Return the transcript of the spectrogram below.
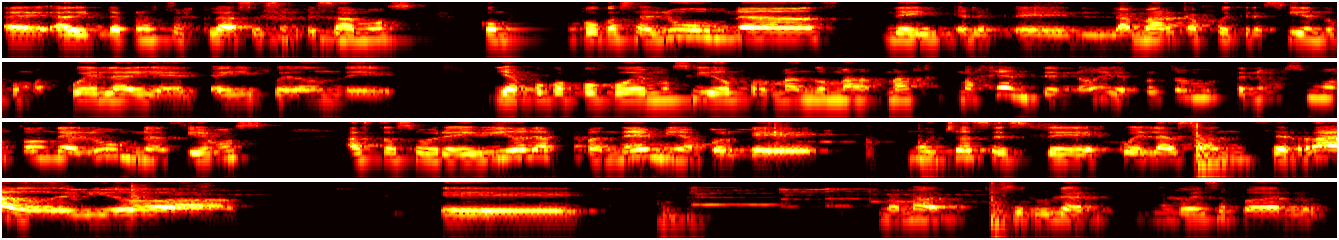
eh, a dictar nuestras clases. Empezamos con pocas alumnas, la marca fue creciendo como escuela y ahí fue donde ya poco a poco hemos ido formando más, más, gente, ¿no? Y de pronto tenemos un montón de alumnas y hemos hasta sobrevivido la pandemia porque muchas este, escuelas han cerrado debido a... Eh, mamá, tu celular, ¿puedes apagarlo?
